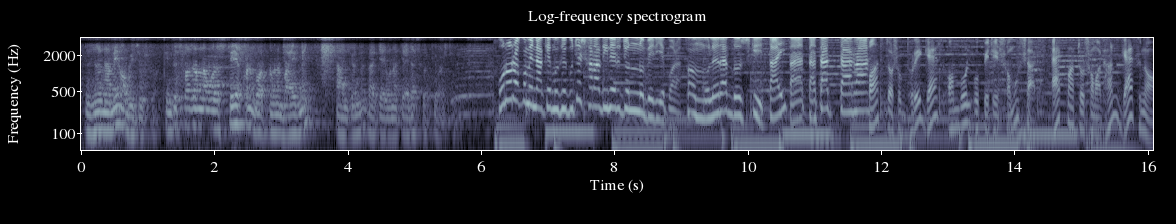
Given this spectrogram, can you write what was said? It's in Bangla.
দুজন নামে অভিযুক্ত। কিন্তু স্বজন নামের স্ত্রী এখন বর্তমানে বাইরে নেই তার জন্য তাকে ওনাকে অ্যারেস্ট করতে পারছে না। কোন রকমে নাকে মুখে গুছে সারা দিনের জন্য বেরিয়ে পড়া। অম্বলের আর দোষ কি? তাই তা- তা- তা- তারা। পাঁচ দশক ধরে গ্যাস অম্বল ও পেটের সমস্যার একমাত্র সমাধান গ্যাস নল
